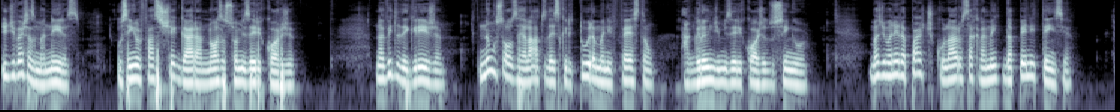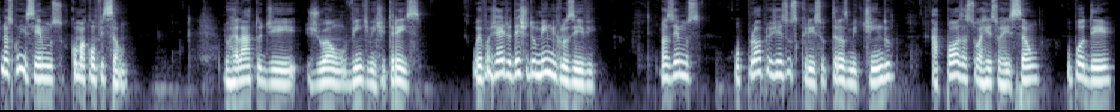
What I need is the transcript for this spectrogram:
De diversas maneiras, o Senhor faz chegar a nós a sua misericórdia. Na vida da igreja, não só os relatos da Escritura manifestam a grande misericórdia do Senhor, mas de maneira particular o sacramento da penitência, que nós conhecemos como a confissão. No relato de João 20, 23, o Evangelho deste domingo, inclusive, nós vemos o próprio Jesus Cristo transmitindo, após a sua ressurreição, o poder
